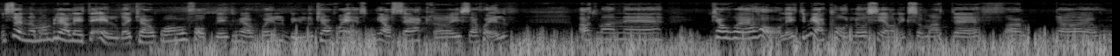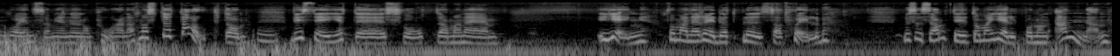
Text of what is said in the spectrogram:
Och sen när man blir lite äldre kanske och har fått lite mer självbild och kanske är mer säkrare i sig själv. Att man eh, kanske har lite mer koll och ser liksom att eh, fan, där är hon går ensam igen, nu är de på henne. Att man stöttar upp dem. Visst det är jättesvårt där man är i gäng för man är rädd att bli utsatt själv. Men sen samtidigt om man hjälper någon annan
